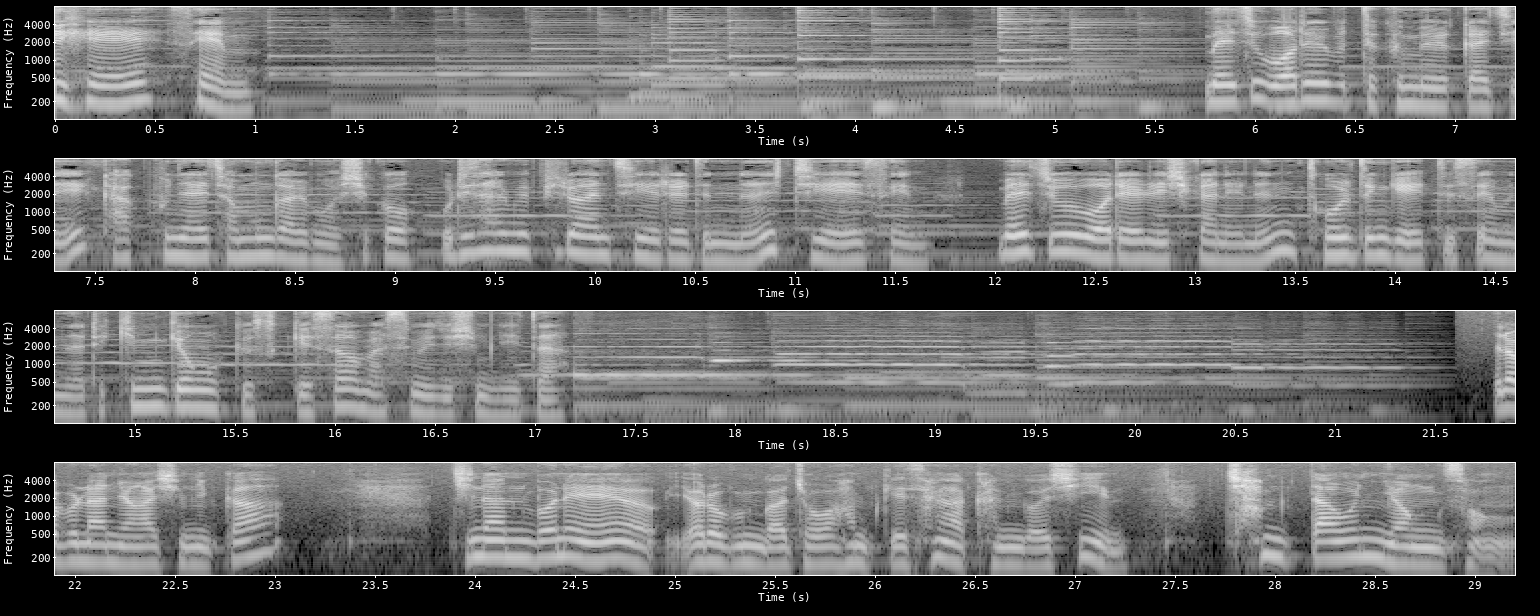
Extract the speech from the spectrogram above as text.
지혜의 샘. 매주 월요일부터 금요일까지 각 분야의 전문가를 모시고 우리 삶에 필요한 지혜를 듣는 지혜의 샘. 매주 월요일 이 시간에는 골든게이트 세미나리 김경옥 교수께서 말씀해 주십니다. 여러분 안녕하십니까? 지난번에 여러분과 저와 함께 생각한 것이 참다운 영성,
